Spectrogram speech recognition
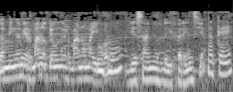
también a mi hermano, tengo un hermano mayor, 10 años de diferencia. Okay.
